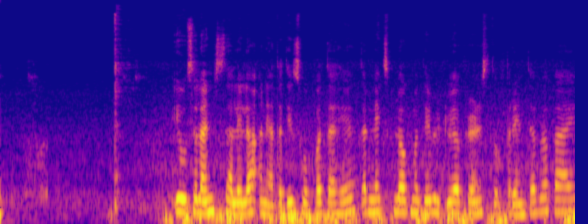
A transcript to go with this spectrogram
इवचं लंच झालेला आणि आता ती झोपत आहे. तर नेक्स्ट ब्लॉगमध्ये भेटूया फ्रेंड्स तोपर्यंत बाय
